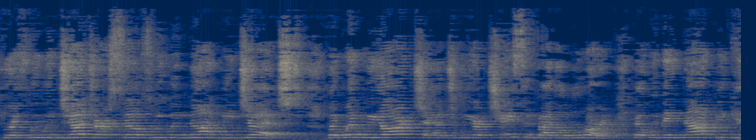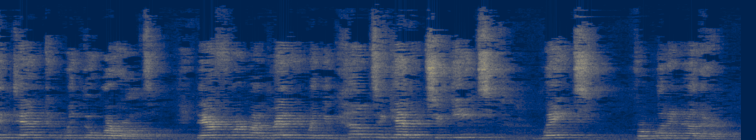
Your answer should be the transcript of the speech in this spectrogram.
For if we would judge ourselves, we would not be judged. But when we are judged, we are chastened by the Lord, that we may not be condemned with the world. Therefore, my brethren, when you come together to eat, wait for one another.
